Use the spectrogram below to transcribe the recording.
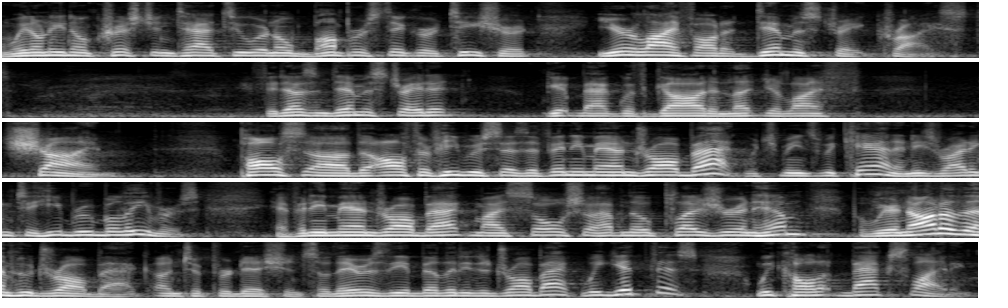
And we don't need no Christian tattoo or no bumper sticker or t shirt. Your life ought to demonstrate Christ. If it doesn't demonstrate it, get back with God and let your life shine. Paul, uh, the author of Hebrews, says, If any man draw back, which means we can, and he's writing to Hebrew believers, if any man draw back, my soul shall have no pleasure in him. But we are not of them who draw back unto perdition. So there is the ability to draw back. We get this. We call it backsliding.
